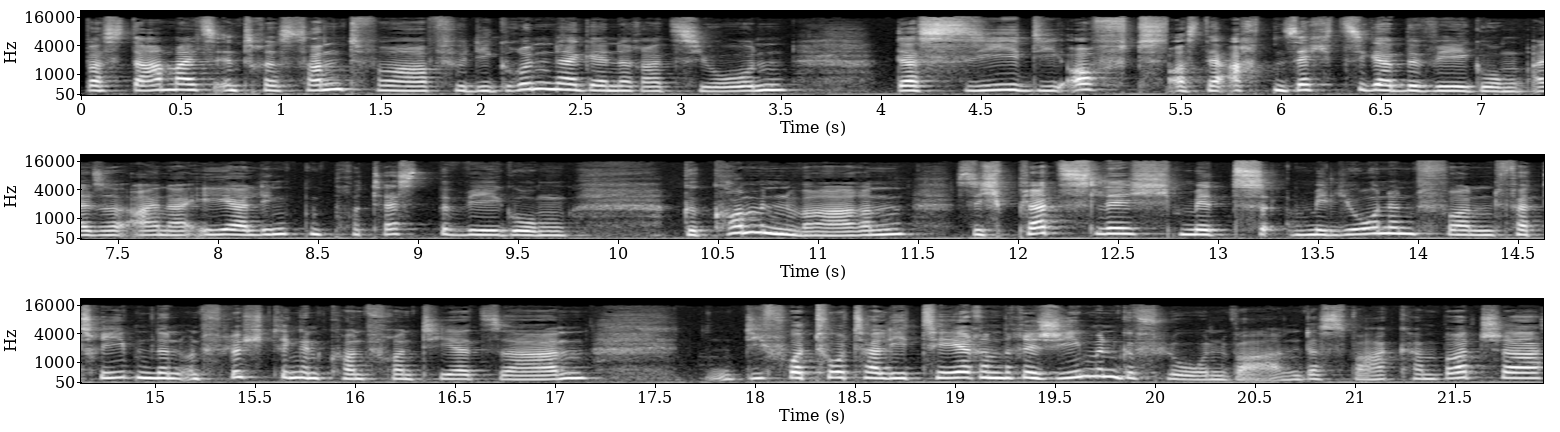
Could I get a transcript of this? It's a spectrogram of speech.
Was damals interessant war für die Gründergeneration, dass sie, die oft aus der 68er Bewegung, also einer eher linken Protestbewegung, gekommen waren, sich plötzlich mit Millionen von Vertriebenen und Flüchtlingen konfrontiert sahen, die vor totalitären Regimen geflohen waren. Das war Kambodscha,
